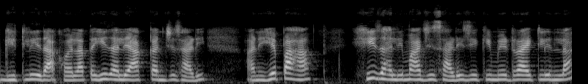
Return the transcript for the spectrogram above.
घेतली दाखवायला. आता ही झाली अक्कांची साडी. आणि हे पहा ही झाली माझी साडी जी की मी ड्रायक्लीनला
